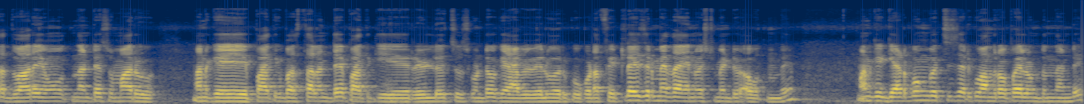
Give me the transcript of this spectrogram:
తద్వారా ఏమవుతుందంటే సుమారు మనకి పాతిక బస్తాలంటే పాతికి రెళ్ళు చూసుకుంటే ఒక యాభై వేలు వరకు కూడా ఫెర్టిలైజర్ మీద ఇన్వెస్ట్మెంట్ అవుతుంది. మనకి గెడబొంగు వచ్చేసరికి వంద రూపాయలు ఉంటుందండి.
